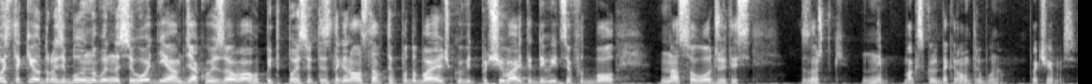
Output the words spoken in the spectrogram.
Ось такі, от, друзі, були новини на сьогодні. Я вам дякую за увагу. Підписуйтесь на канал, ставте вподобаєчку, відпочивайте, дивіться футбол, насолоджуйтесь знову ж таки ним. Макс Коляда, канал Трибуна. Почуємось.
